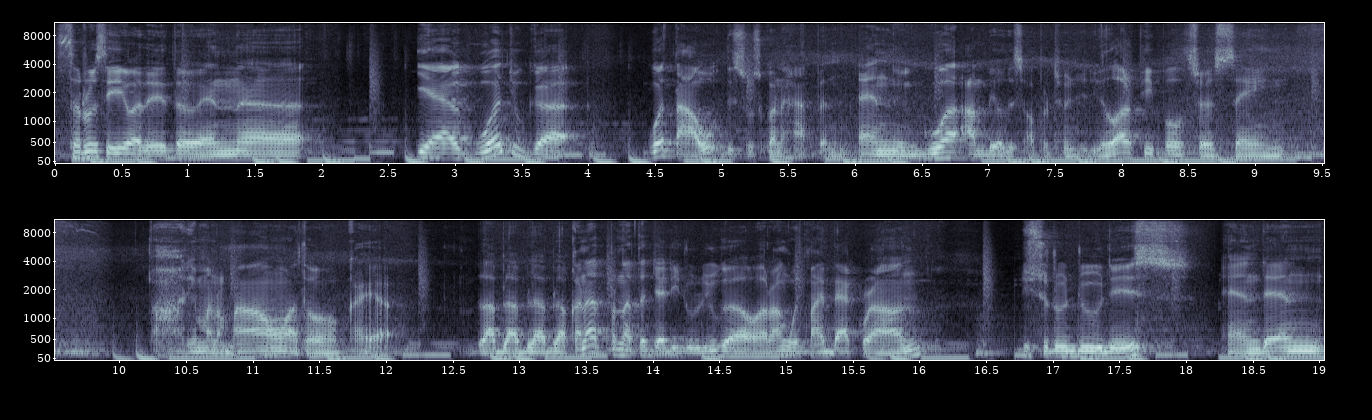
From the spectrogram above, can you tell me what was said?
seru sih waktu itu. And eh, ya gue juga gue tahu this was gonna happen. And gue ambil this opportunity. A lot of people just saying ah dia mana mau? Atau kayak bla bla bla bla. Karena pernah terjadi dulu juga orang with my background disuruh do this and then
